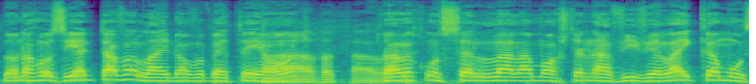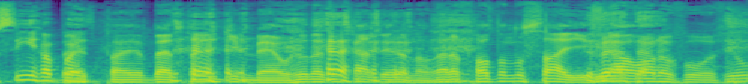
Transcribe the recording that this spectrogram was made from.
Dona Rosiane tava lá em Nova Betânia ontem. Tava, tava. Tava com o celular lá mostrando a Vivian lá e Camusim, rapaz. Betanha, Betanha de mel, viu? Não é brincadeira não. Era falta não sair, viu? A hora voa, viu?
